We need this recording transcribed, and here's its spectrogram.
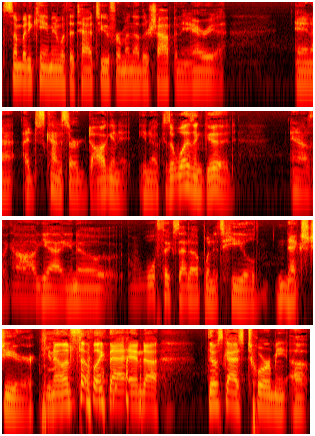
somebody came in with a tattoo from another shop in the area, and I, I just kind of started dogging it, you know, because it wasn't good. And I was like, oh, yeah, you know, we'll fix that up when it's healed next year, you know, and stuff like that. And uh, those guys tore me up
